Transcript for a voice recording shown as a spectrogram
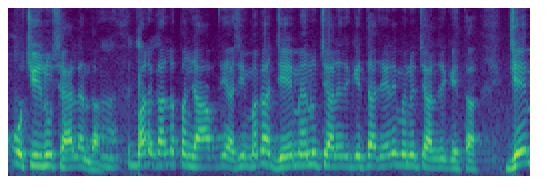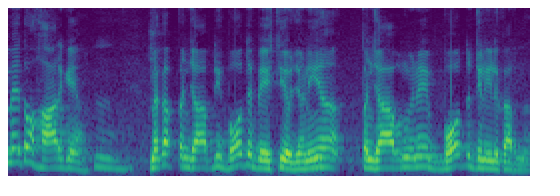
ਉਹ ਚੀਜ਼ ਨੂੰ ਸਹਿ ਲੈਂਦਾ। ਪਰ ਗੱਲ ਪੰਜਾਬ ਦੀ ਆ ਸੀ ਮੈਂ ਕਿਹਾ ਜੇ ਮੈਨੂੰ ਚੈਲੰਜ ਕੀਤਾ ਜੇ ਇਹਨੇ ਮੈਨੂੰ ਚੈਲੰਜ ਕੀਤਾ ਜੇ ਮੈਂ ਤੋਂ ਹਾਰ ਗਿਆ ਮੈਂ ਕਿਹਾ ਪੰਜਾਬ ਦੀ ਬਹੁਤ ਬੇਇੱਜ਼ਤੀ ਹੋ ਜਾਣੀ ਆ ਪੰਜਾਬ ਨੂੰ ਇਹਨੇ ਬਹੁਤ ਜਲੀਲ ਕਰਨਾ।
